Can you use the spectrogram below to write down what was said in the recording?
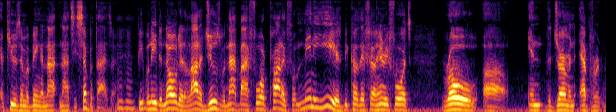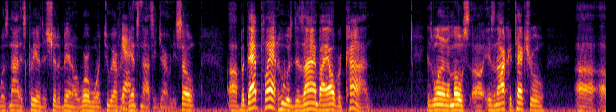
accuse him of being a Na- nazi sympathizer mm-hmm. people need to know that a lot of jews would not buy ford products for many years because they felt henry ford's role uh, in the german effort was not as clear as it should have been or world war ii effort Yes. against nazi germany so uh, but that plant who was designed by albert kahn is one of the most uh, is an architectural uh, uh,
